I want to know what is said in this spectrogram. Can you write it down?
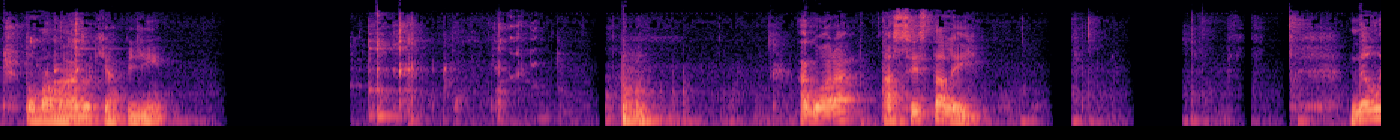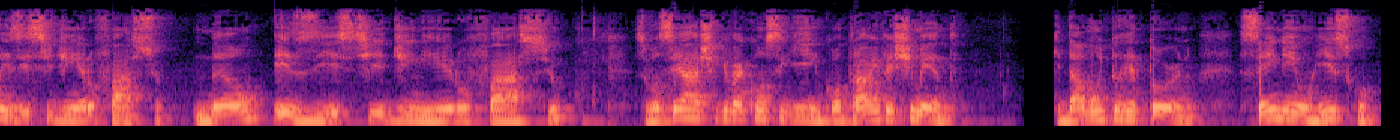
Deixa eu tomar uma água aqui rapidinho. Agora, a sexta lei. Não existe dinheiro fácil. Não existe dinheiro fácil. Se você acha que vai conseguir encontrar um investimento que dá muito retorno sem nenhum risco,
